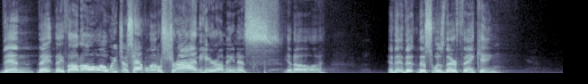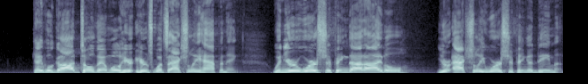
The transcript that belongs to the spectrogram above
then they, they thought, oh, well, we just have a little shrine here. I mean, it's, you know, uh, and th- th- this was their thinking. Okay, well, God told them, well, here, here's what's actually happening. When you're worshiping that idol, you're actually worshiping a demon.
